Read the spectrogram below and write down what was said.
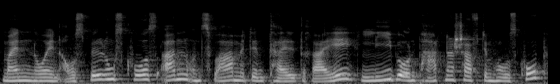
meinen neuen Ausbildungskurs an, und zwar mit dem Teil 3, Liebe und Partnerschaft im Horoskop.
